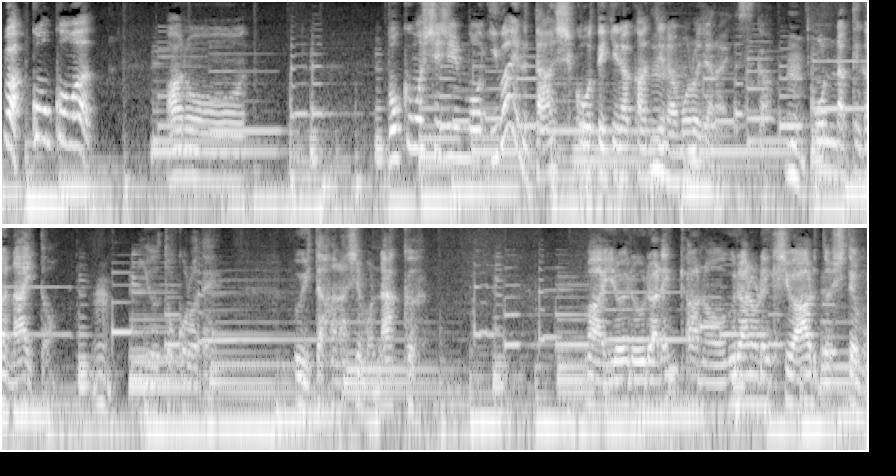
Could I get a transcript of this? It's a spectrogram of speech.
まあ高校はあのー僕も詩人もいわゆる男子校的な感じなものじゃないですか、うん。女気がないうん。というところで浮いた話もなくまあいろいろ裏れあの裏の歴史はあるとしても。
